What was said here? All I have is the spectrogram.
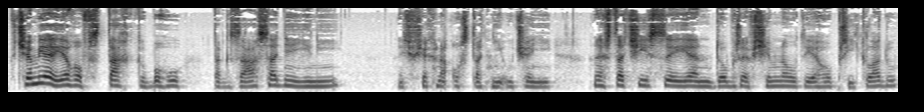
V čem je jeho vztah k Bohu tak zásadně jiný než všechna ostatní učení? Nestačí si jen dobře všimnout jeho příkladu?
